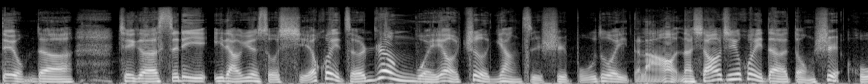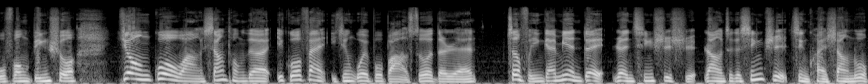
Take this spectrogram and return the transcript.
对我们的这个私立医疗院所协会则认为哦，这样子是不对的啦哦。那消基会的董事胡峰斌说。用过往相同的一锅饭已经喂不饱所有的人，政府应该面对、认清事实，让这个心智尽快上路。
